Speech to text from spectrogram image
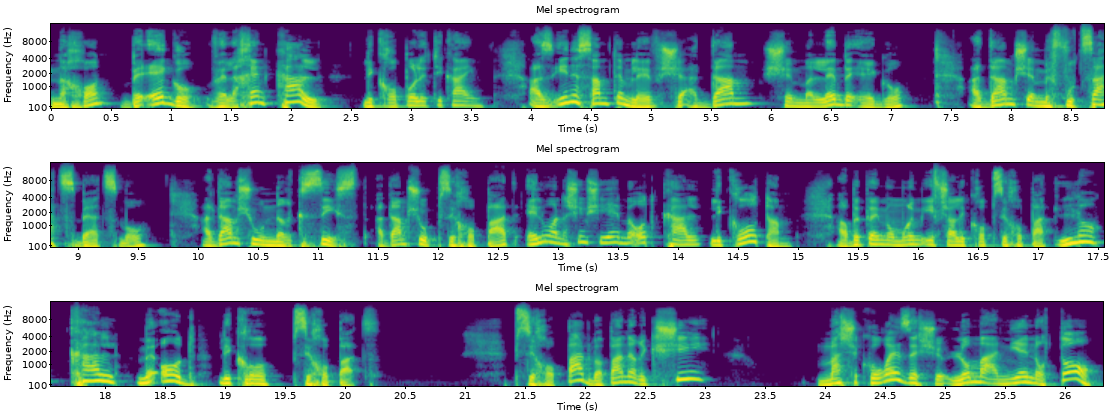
נכון, באגו, ולכן קל לקרוא פוליטיקאים. אז הנה שמתם לב שאדם שמלא באגו, אדם שמפוצץ בעצמו, אדם שהוא נרקסיסט, אדם שהוא פסיכופת, אלו אנשים שיהיה מאוד קל לקרוא אותם. הרבה פעמים אומרים אי אפשר לקרוא פסיכופת. לא, קל מאוד לקרוא פסיכופת. פסיכופת בפן הרגשי, מה שקורה זה שלא מעניין אותו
